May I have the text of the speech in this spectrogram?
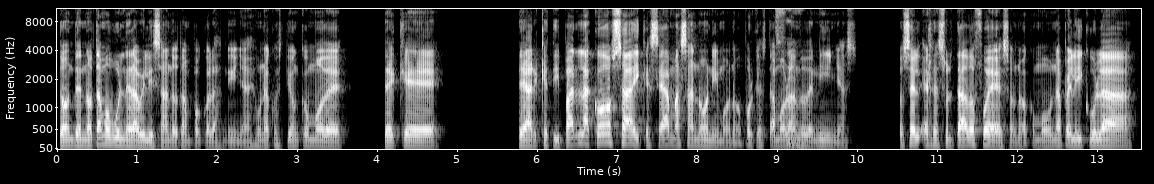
donde no estamos vulnerabilizando tampoco a las niñas. Es una cuestión como de, de que de arquetipar la cosa y que sea más anónimo, ¿no? Porque estamos hablando de niñas. Entonces el, resultado fue eso, ¿no? Como una película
